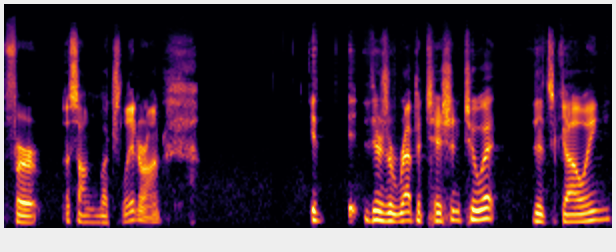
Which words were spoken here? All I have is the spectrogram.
for a song much later on. It, it there's a repetition to it that's going,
